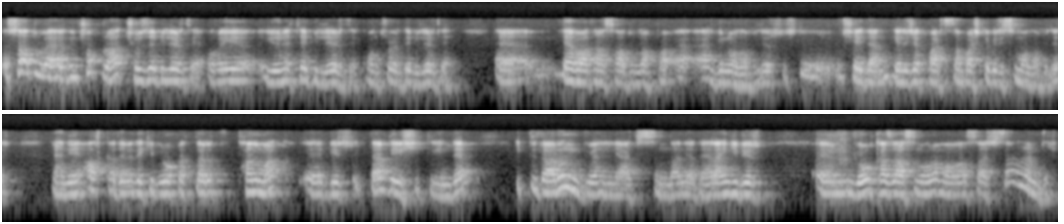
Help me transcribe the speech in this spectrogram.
E, Sadullah Ergün çok rahat çözebilirdi. Orayı yönetebilirdi, kontrol edebilirdi. E, Deva'dan Sadullah Pa- Ergün olabilir. İşte şeyden Gelecek Partisi'nden başka bir isim olabilir. Yani alt kademedeki bürokratları tanımak e, bir iktidar değişikliğinde iktidarın güvenliği açısından ya da herhangi bir e, yol kazasına uğramaması açısından önemlidir.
